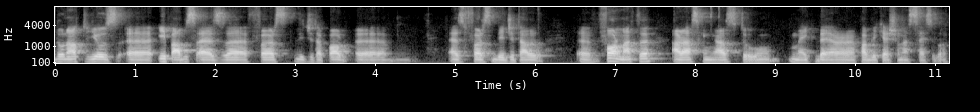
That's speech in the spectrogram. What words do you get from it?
do not use uh, EPUBs as uh, first digital uh, as first digital uh, format are asking us to make their publication accessible.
